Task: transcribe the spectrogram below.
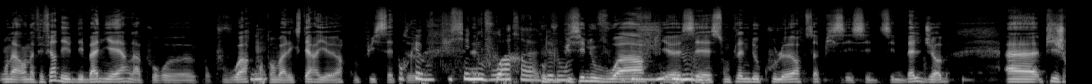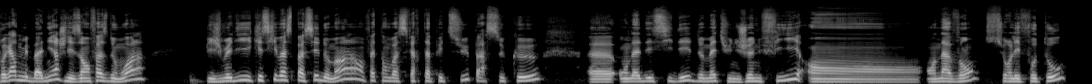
on a, on a fait faire des, des bannières là pour, euh, pour pouvoir, quand on va à l'extérieur, qu'on puisse être, Pour que vous puissiez nous voir euh, que de vous loin. puissiez nous voir, puis euh, c'est- elles sont pleines de couleurs, tout ça, puis c'est, c'est, c'est une belle job. Euh, puis je regarde mes bannières, je les ai en face de moi là, puis je me dis qu'est-ce qui va se passer demain là? En fait, on va se faire taper dessus parce que euh, on a décidé de mettre une jeune fille en, en avant sur les photos,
